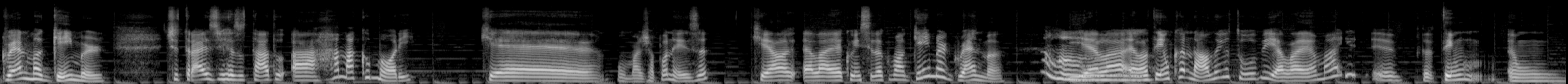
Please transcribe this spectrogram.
Grandma Gamer, te traz de resultado a Hamako Mori, que é uma japonesa, que ela, ela é conhecida como a Gamer Grandma. E ela, ela tem um canal no YouTube, ela é uma. é, tem um. é um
